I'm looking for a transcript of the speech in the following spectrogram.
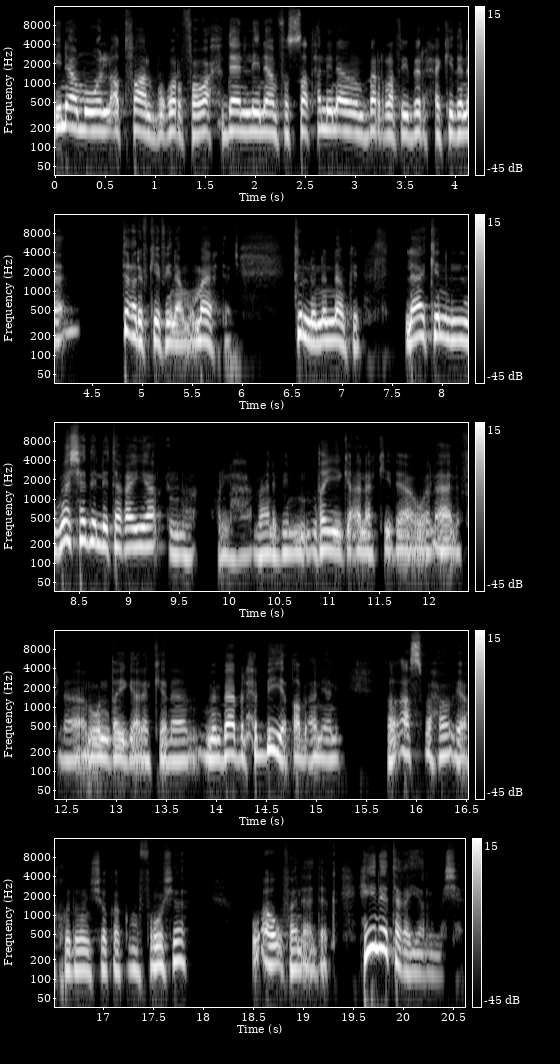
يناموا الأطفال بغرفة واحدة اللي ينام في السطح اللي ينام برا في برحة كذا تعرف كيف يناموا ما يحتاج كلنا ننام كذا. لكن المشهد اللي تغير إنه والله ما نبي نضيق على كذا والآل فلان ونضيق على كلام من باب الحبية طبعا يعني. فأصبحوا يأخذون شقق مفروشة أو فنادق. هنا تغير المشهد.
